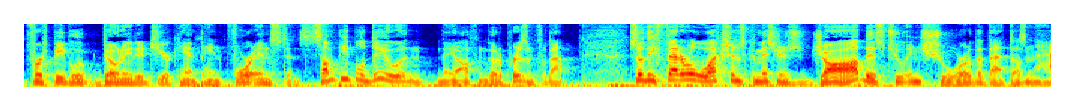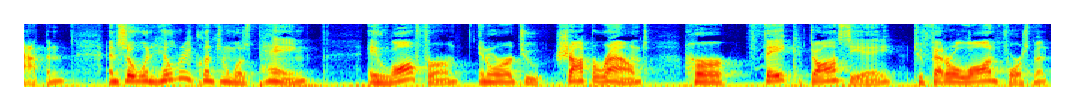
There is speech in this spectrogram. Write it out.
for people who donated to your campaign, for instance. Some people do, and they often go to prison for that. So the Federal Elections Commission's job is to ensure that that doesn't happen. And so when Hillary Clinton was paying a law firm in order to shop around her fake dossier to federal law enforcement,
